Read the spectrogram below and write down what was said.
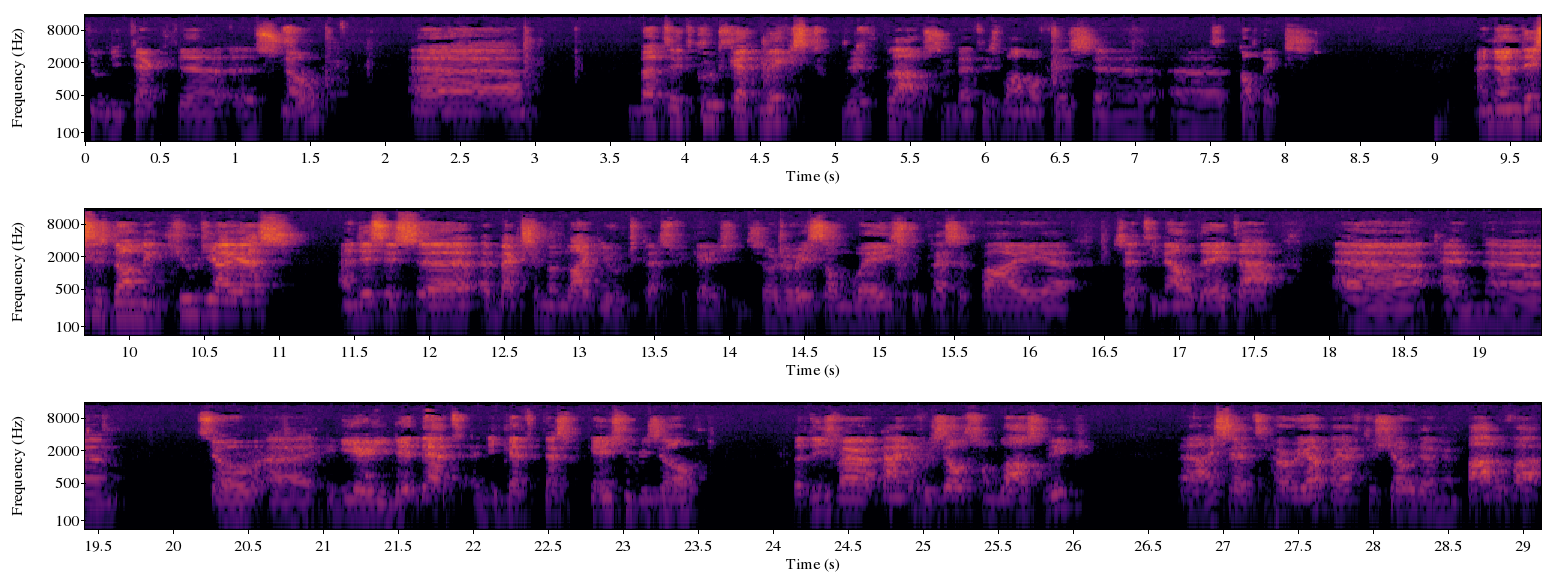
to detect uh, snow. Um, but it could get mixed with clouds, and that is one of his uh, uh, topics. And then this is done in QGIS, and this is uh, a maximum likelihood classification. So there is some ways to classify Sentinel data, and So uh, here he did that and he got the classification result. But these were kind of results from last week. Uh, I said, hurry up, I have to show them in Padova,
